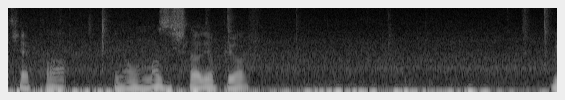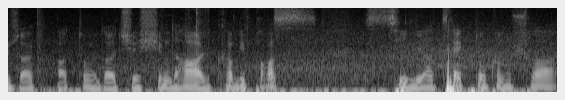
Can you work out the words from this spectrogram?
Kepa inanılmaz işler yapıyor. Güzel kapattı orada açıyı. Şimdi harika bir pas. Silya tek dokunuşla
